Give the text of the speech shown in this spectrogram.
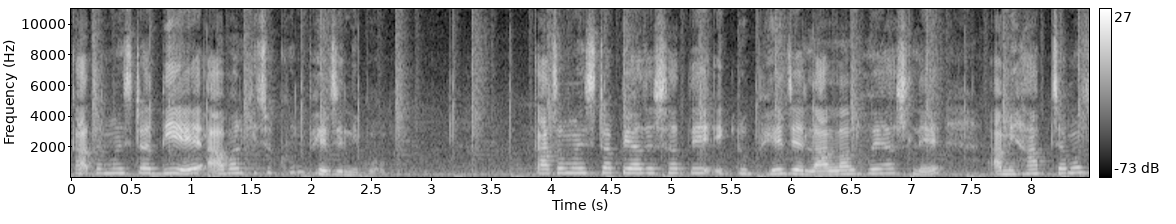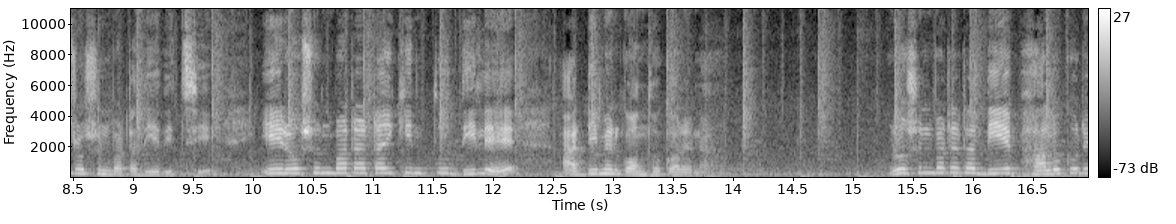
কাঁচামরিচটা দিয়ে আবার কিছুক্ষণ ভেজে নিব। কাঁচামরিচটা পেঁয়াজের সাথে একটু ভেজে লাল লাল হয়ে আসলে আমি হাফ চামচ রসুন বাটা দিয়ে দিচ্ছি। এই রসুন বাটাটাই কিন্তু দিলে আর ডিমের গন্ধ করে না। রসুন বাটাটা দিয়ে ভালো করে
